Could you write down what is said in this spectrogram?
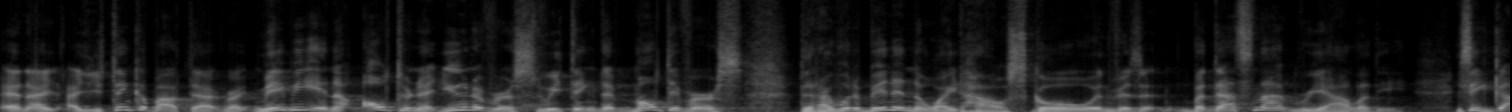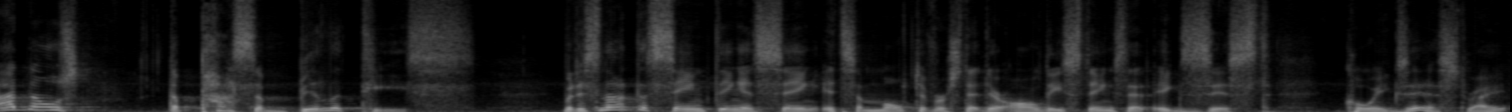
and I, I, you think about that, right? Maybe in an alternate universe, we think that multiverse, that I would have been in the White House, go and visit. But that's not reality. You see, God knows the possibilities but it's not the same thing as saying it's a multiverse, that there are all these things that exist, coexist, right?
